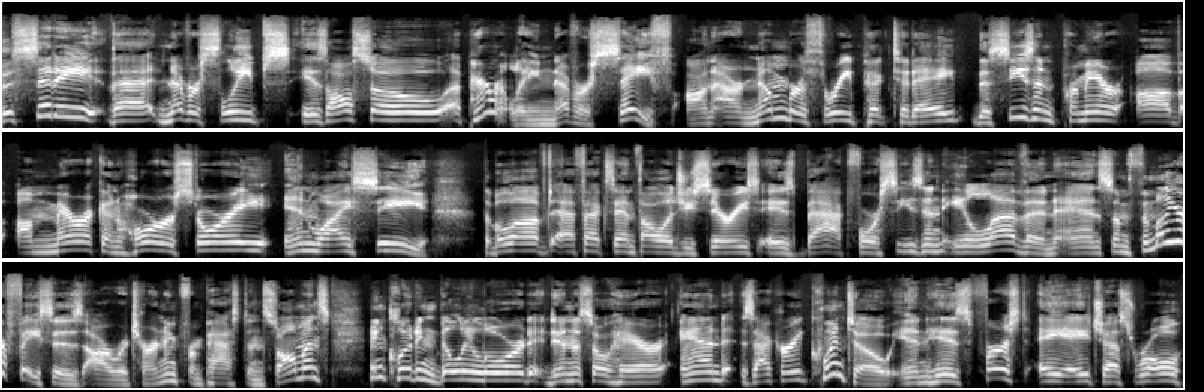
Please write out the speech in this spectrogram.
The city that never sleeps is also apparently never safe. On our number three pick today, the season premiere of American Horror Story NYC. The beloved FX anthology series is back for season 11, and some familiar faces are returning from past installments, including Billie Lourd, Denis O'Hare, and Zachary Quinto in his first AHS role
